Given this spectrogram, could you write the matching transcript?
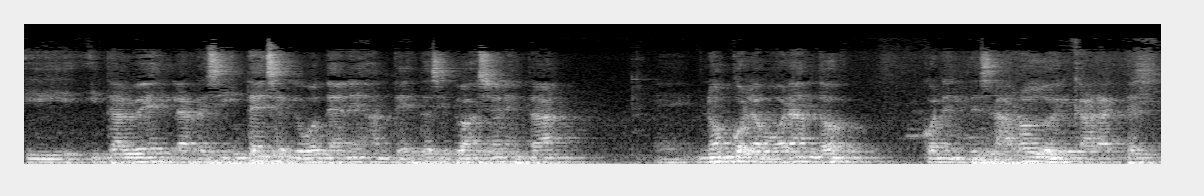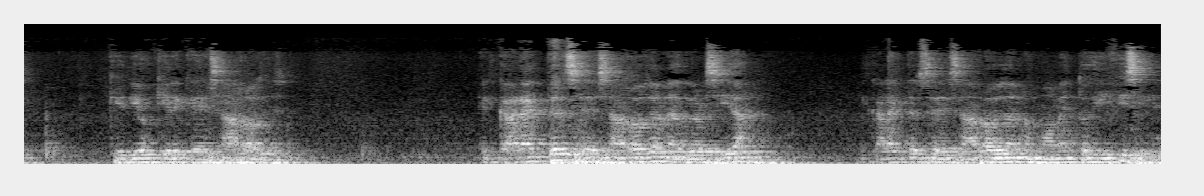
Y, tal vez la resistencia que vos tenés ante esta situación está eh, no colaborando con el desarrollo del carácter que Dios quiere que desarrolles. El carácter se desarrolla en la adversidad, el carácter se desarrolla en los momentos difíciles.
